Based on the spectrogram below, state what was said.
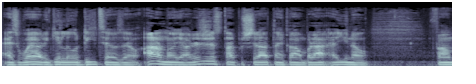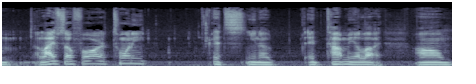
as well to get little details out. I don't know, y'all. This is just type of shit I think on, but I, you know, from life so far, twenty, it's you know, it taught me a lot. Um,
